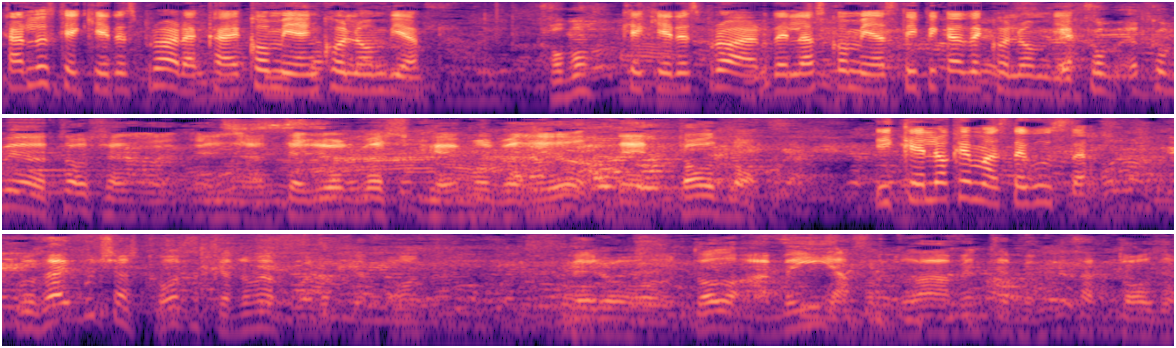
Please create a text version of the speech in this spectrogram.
Carlos, ¿qué quieres probar acá de comida en Colombia? ¿Cómo? ¿Qué quieres probar de las comidas típicas de He, Colombia? com- he comido de todos en, en la anterior vez que hemos venido, de todo. ¿Y qué es lo que más te gusta? Pues hay muchas cosas que no me acuerdo qué son, pero todo, a mí afortunadamente me gusta todo.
